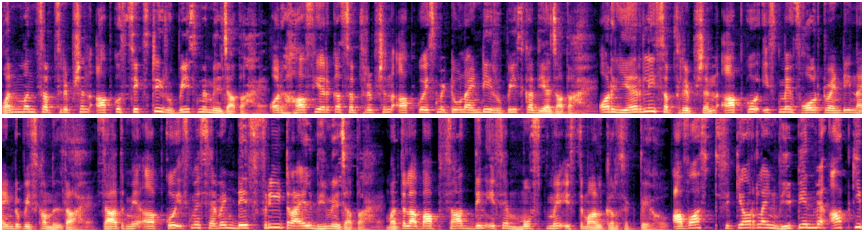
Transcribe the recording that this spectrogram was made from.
वन मंथ सब्सक्रिप्शन आपको सिक्सटी रुपीज़ में मिल जाता है। और हाफ़ ईयर का सब्सक्रिप्शन आपको इसमें टू नाइनटी रुपीज़ का दिया जाता है। और ईयरली सब्सक्रिप्शन आपको इसमें फोर ट्वेंटी नाइन रुपीज़ का मिलता है। साथ में आपको इसमें सेवन डेज़ फ्री ट्रायल भी मिल जाता है। मतलब आप सात दिन इसे मुफ़्त में इस्तेमाल कर सकते हो। अवास्ट सिक्योर लाइन वीपीएन में आपकी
